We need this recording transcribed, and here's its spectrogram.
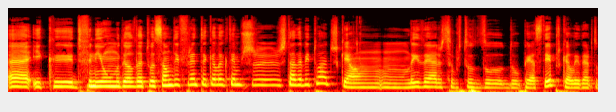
uh, e que definiu um modelo de atuação diferente daquele a que temos uh, estado habituados, que é um, um líder, sobretudo do, do, PSD, porque a líder do,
